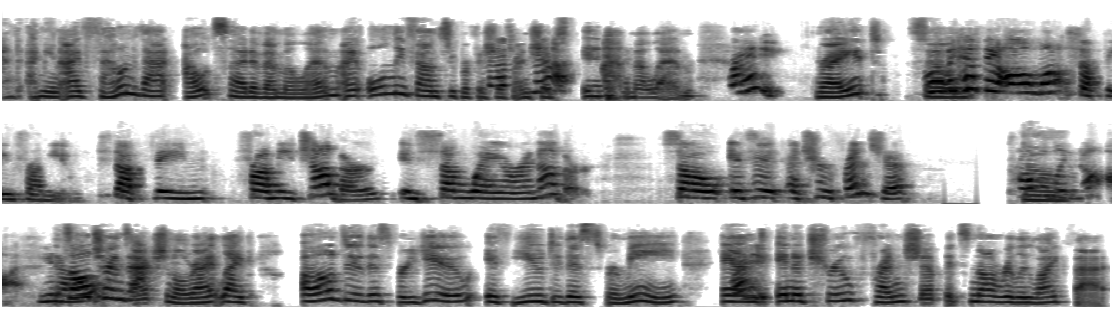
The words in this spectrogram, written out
and I mean, I found that outside of MLM. I only found superficial That's, friendships in MLM. Right. Right. So, well, because they all want something from you something from each other in some way or another. So is it a true friendship? Probably no. not. You know? It's all transactional, right? Like I'll do this for you if you do this for me. And right. in a true friendship, it's not really like that.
